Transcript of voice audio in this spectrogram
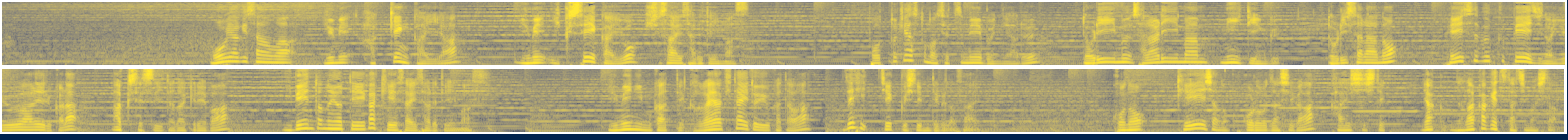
大八木さんは夢発見会や夢育成会を主催されています。ポッドキャストの説明文にあるドリームサラリーマンミーティングドリサラの Facebook ページの URL からアクセスいただければイベントの予定が掲載されています。夢に向かって輝きたいという方はぜひチェックしてみてください。この経営者の志が開始して約7ヶ月経ちました。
